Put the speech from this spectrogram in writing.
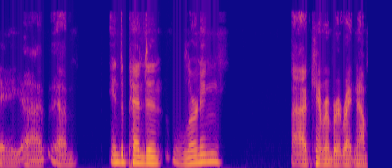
A uh, um, independent learning. I can't remember it right now.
